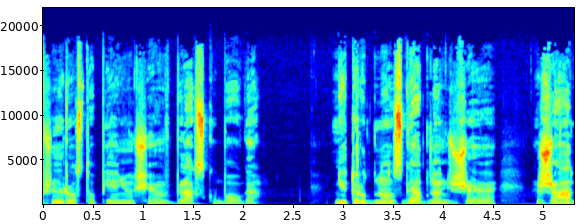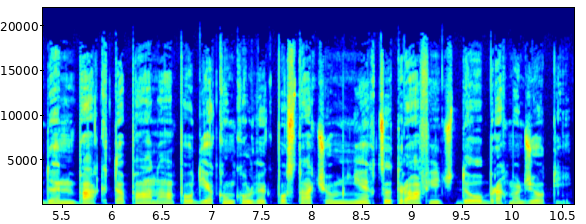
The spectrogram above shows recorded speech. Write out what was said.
przy roztopieniu się w blasku Boga. Nie trudno zgadnąć, że żaden bhakta Pana pod jakąkolwiek postacią nie chce trafić do Brahmajoti.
